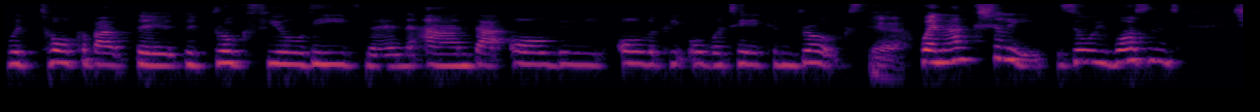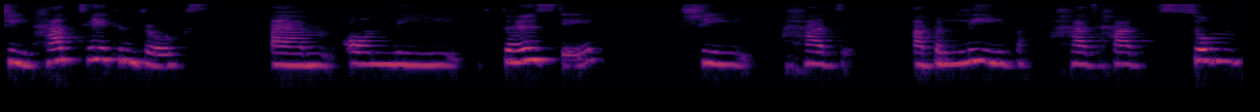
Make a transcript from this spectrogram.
would talk about the the drug fueled evening and that all the all the people were taking drugs. Yeah. When actually Zoe wasn't. She had taken drugs um, on the Thursday. She had, I believe, had had some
